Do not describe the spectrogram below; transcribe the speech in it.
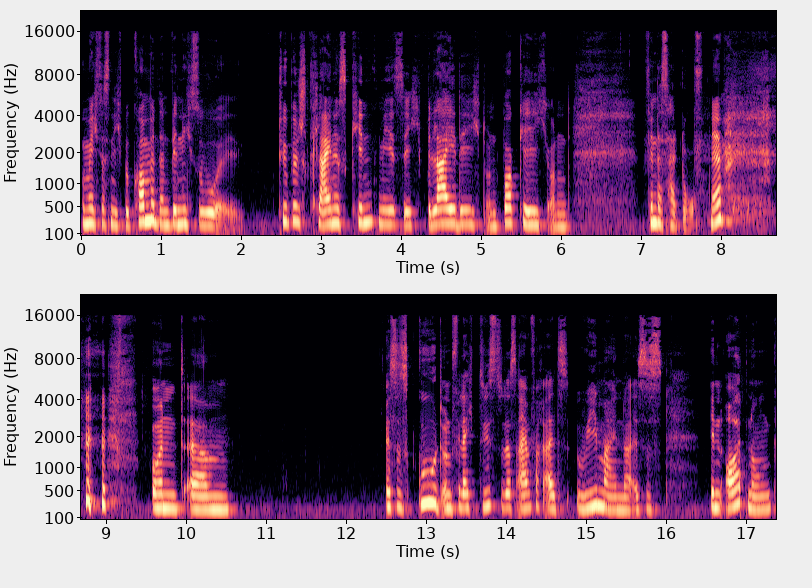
Und wenn ich das nicht bekomme, dann bin ich so äh, typisch kleines Kind mäßig beleidigt und bockig und finde das halt doof, ne? und ähm, es ist gut und vielleicht siehst du das einfach als Reminder. Es ist in Ordnung,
